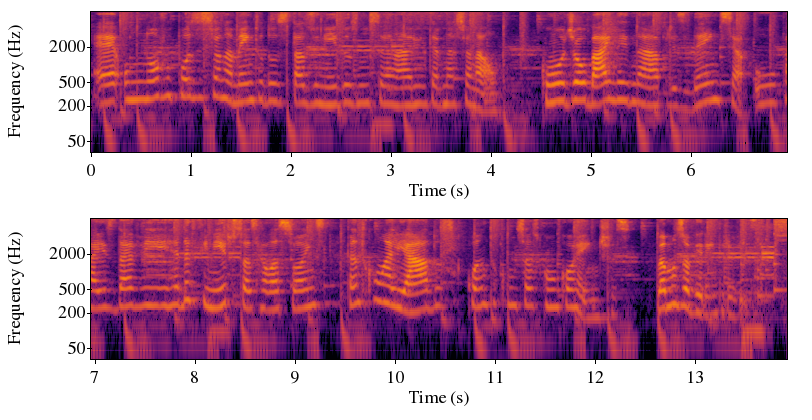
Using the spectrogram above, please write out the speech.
é um novo posicionamento dos Estados Unidos no cenário internacional. Com o Joe Biden na presidência, o país deve redefinir suas relações tanto com aliados quanto com seus concorrentes. Vamos ouvir a entrevista.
